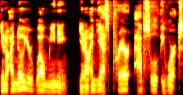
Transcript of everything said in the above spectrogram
you know, I know you're well meaning, you know, and yes, prayer absolutely works.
